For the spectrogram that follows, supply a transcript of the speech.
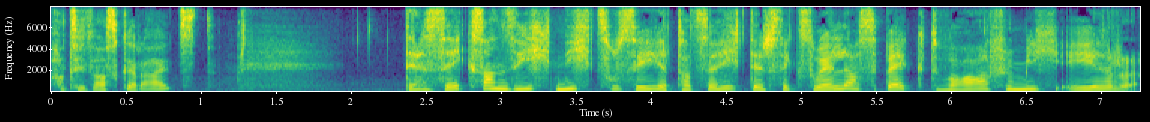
Hat Sie das gereizt? Der Sex an sich nicht so sehr. Tatsächlich der sexuelle Aspekt war für mich eher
